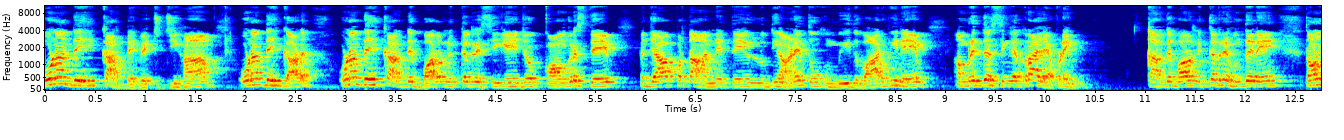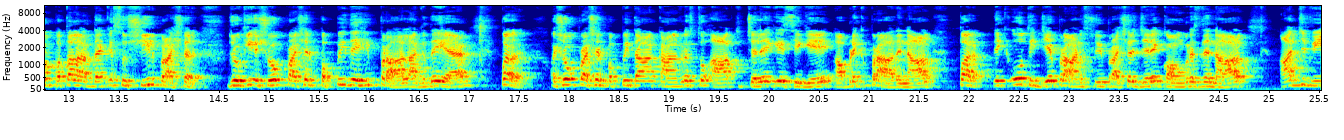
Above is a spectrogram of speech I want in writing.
ਉਹਨਾਂ ਦੇ ਹੀ ਘਰ ਦੇ ਵਿੱਚ, ਜੀ ਹਾਂ, ਉਹਨਾਂ ਦੇ ਹੀ ਗੜ ਉਹਨਾਂ ਦੇ ਹੀ ਘਰ ਦੇ ਬਾਹਰੋਂ ਨਿਕਲ ਰਹੇ ਸੀਗੇ ਜੋ ਕਾਂਗਰਸ ਦੇ ਪੰਜਾਬ ਪ੍ਰਧਾਨ ਨੇ ਤੇ ਲੁਧਿਆਣੇ ਤੋਂ ਉਮੀਦਵਾਰ ਵੀ ਨੇ, ਅਮਰਿੰਦਰ ਸਿੰਘ ਰਾਜਾ ਆਪਣੇ। ਘਰ ਦੇ ਬਾਹਰੋਂ ਨਿਕਲ ਰਹੇ ਹੁੰਦੇ ਨੇ, ਤਾਂ ਉਹਨੂੰ ਪਤਾ ਲੱਗਦਾ ਕਿ ਸੁਸ਼ੀਲ ਪ੍ਰਾਸ਼ਰ, ਜੋ ਕਿ ਅਸ਼ੋਕ ਪ੍ਰਾਸ਼ਰ ਪੱਪੀ ਦੇ ਹੀ ਭਰਾ ਲੱਗਦੇ ਆ, ਪਰ ਅਸ਼ੋਕ ਪ੍ਰਾਸ਼ਰ ਪੱਪੀ ਤਾਂ ਕਾਂਗਰਸ ਤੋਂ ਆਪ ਚਲੇ ਗਏ ਸੀਗੇ, ਆਪਣੇ ਇੱਕ ਭਰਾ ਦੇ ਨਾਲ, ਪਰ ਇੱਕ ਉਹ ਤੀਜੇ ਭਰਾ ਨੇ ਸੁਸ਼ੀਲ ਪ੍ਰਾਸ਼ਰ, ਜਿਹੜੇ ਕਾਂਗਰਸ ਦੇ ਨਾਲ ਅੱਜ ਵੀ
